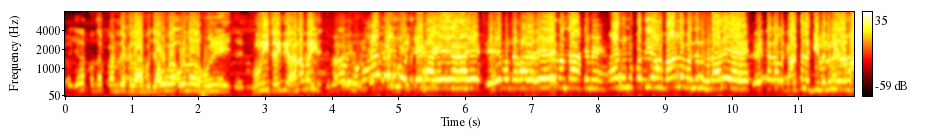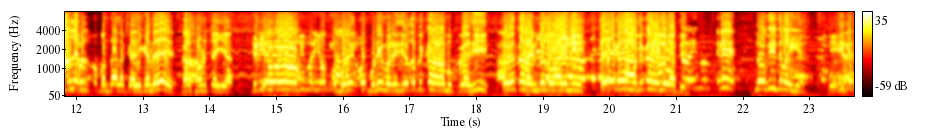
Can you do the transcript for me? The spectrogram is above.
ਬਈ ਜਿਹੜਾ ਬੰਦਾ ਪਿੰਡ ਦੇ ਖਿਲਾਫ ਜਾਊਗਾ ਉਹਦੇ ਨਾਲ ਹੋਣੀ ਚਾਹੀਦੀ। ਹੋਣੀ ਚਾਹੀਦੀ ਹੈ ਨਾ ਬਾਈ ਹਨਾ ਬਈ ਹੋਣੀ ਪਿੰਡ ਲੁੱਟ ਕੇ ਖਾ ਗਏ ਯਾਰ ਇਹ ਇਹ ਬੰਦਾ ਖਾ ਗਿਆ ਇਹ ਬੰਦਾ ਕਿਵੇਂ? ਆ ਤੁਹਾਨੂੰ ਪਤਾ ਹੀ ਹੁਣ ਬਾਹਰਲੇ ਬੰਦੇ ਨੂੰ ਛੁਡਾ ਲਿਆ ਇਹ। ਇਹ ਤਾਂ ਗੱਲ ਗਲਤ ਲੱਗੀ ਮੈਨੂੰ ਵੀ ਯਾਰ ਬਾਹਰਲੇ ਬੰਦੇ ਲੱਗਾ ਸੀ ਕਹਿੰਦੇ ਗੱਲ ਸੁਣ ਚਾਹੀ ਆ। ਜਿਹੜੀ ਉਹ ਬੁੜੀ ਮਰੀ ਉਹ ਉਹ ਬੁੜੀ ਉਹ ਬੁੜੀ ਮਰੀ ਸੀ ਉਹ ਤਾਂ ਵੀ ਘਰ ਵਾਲਾ ਮੁੱਕ ਗਿਆ ਸੀ। ਤੇ ਉਹਦੇ ਘਰ ਇੰਦਰ ਲਵਾਏ ਨਹੀਂ। ਤੇਰੇ ਘਰ ਆਪਦੇ ਘਰ ਹੀ ਲਵਾਤੇ। ਇਹਨੇ ਨੌਕਰੀ ਦਵਾਈ ਹੈ। ਠੀਕ ਹੈ।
